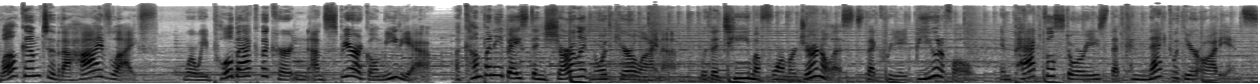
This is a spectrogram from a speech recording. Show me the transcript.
Welcome to the Hive Life, where we pull back the curtain on Spiracle Media, a company based in Charlotte, North Carolina, with a team of former journalists that create beautiful, impactful stories that connect with your audience.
